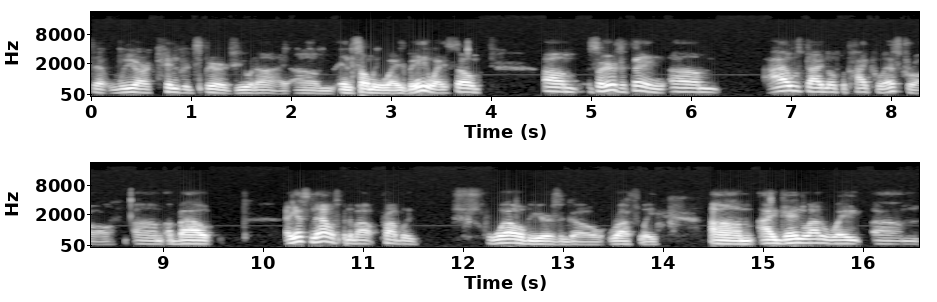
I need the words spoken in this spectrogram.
that we are kindred spirits, you and I, um, in so many ways. But anyway, so um, so here's the thing. Um, I was diagnosed with high cholesterol um, about, I guess now it's been about probably 12 years ago, roughly. Um, I gained a lot of weight. Um,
